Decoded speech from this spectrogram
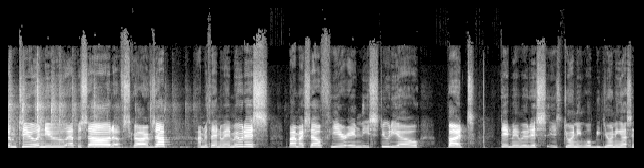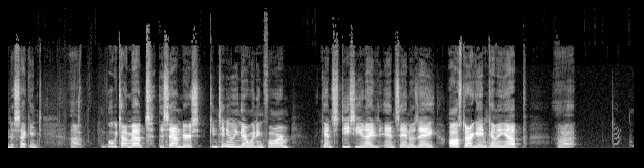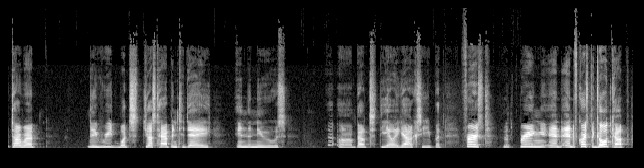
welcome to a new episode of Scarves Up. I'm Nathaniel Mahmoudis by myself here in the studio, but Dave Mahmoudis is joining. Will be joining us in a second. Uh, we'll be talking about the Sounders continuing their winning form against DC United and San Jose. All Star game coming up. Uh, talk about the read what's just happened today in the news uh, about the LA Galaxy. But first, let's bring and and of course the Gold Cup.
